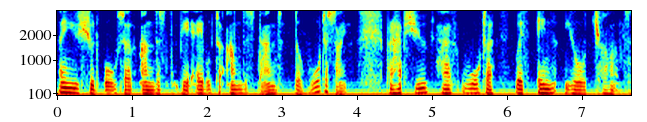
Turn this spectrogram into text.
and you should also be able to understand the water sign. Perhaps you have water within your chart.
